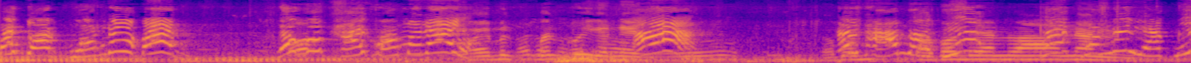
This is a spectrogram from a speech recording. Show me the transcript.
มาจอดขวางหน้าบ้าน แล้วก็ขายของมาได้ไอ้มันมันคุยกันไงอ่าแล้วถามหน่อยเอาประพี่เมินว่าถ้านั่คุนณไม่อยากมี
